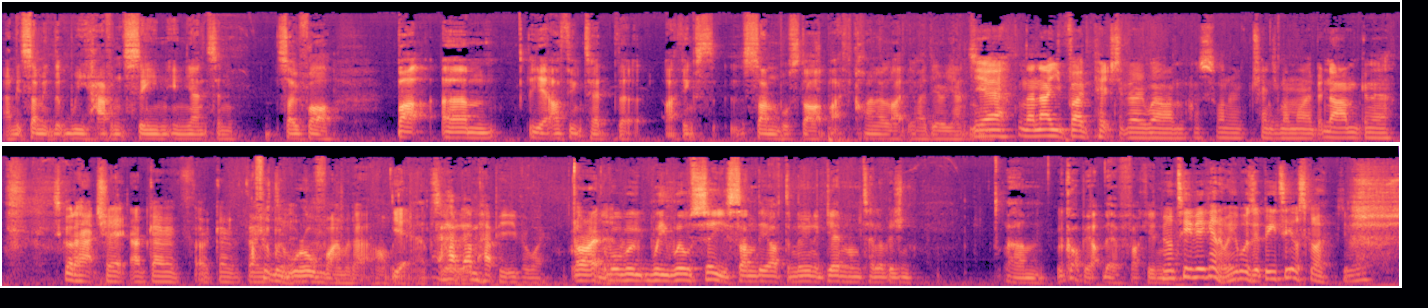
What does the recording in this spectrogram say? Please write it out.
and it's something that we haven't seen in Janssen so far. But um, yeah, I think Ted that I think Son will start, but I kind of like the idea of Janssen. Yeah, no, now you've both pitched it very well. I'm just wondering, changing my mind, but no, I'm gonna. He's got a hat trick. I'd go with. I'd go with I think we're, we're all fine with that, aren't we? Yeah, I'm absolutely. I'm happy either way. All right. Well, we, we will see Sunday afternoon again on television. Um, we've got to be up there, fucking. You're on TV again, are we? Was it BT or Sky?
